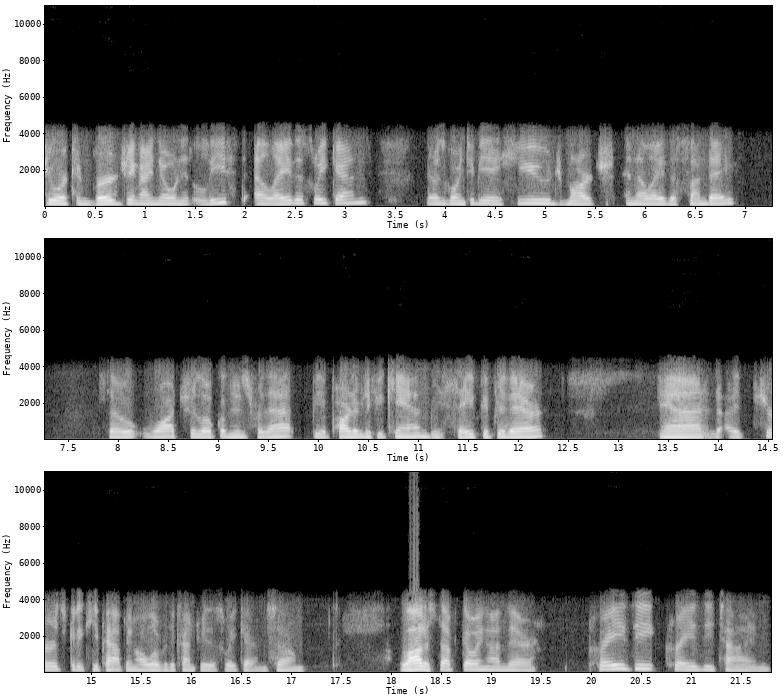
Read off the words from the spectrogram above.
two are converging. I know in at least LA this weekend, there's going to be a huge march in LA this Sunday. So watch your local news for that. Be a part of it if you can. Be safe if you're there. And I'm sure it's going to keep happening all over the country this weekend. So a lot of stuff going on there. Crazy, crazy time.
